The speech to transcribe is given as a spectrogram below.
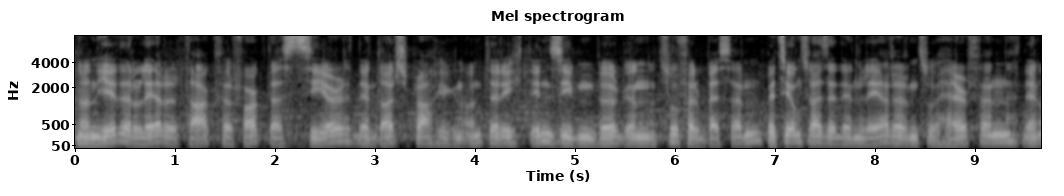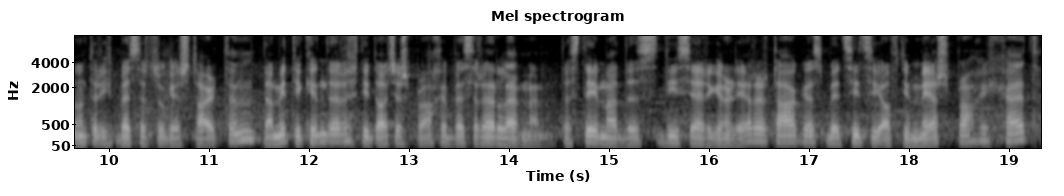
Nun, jeder Lehrertag verfolgt das Ziel, den deutschsprachigen Unterricht in Siebenbürgen zu verbessern, beziehungsweise den Lehrern zu helfen, den Unterricht besser zu gestalten, damit die Kinder die deutsche Sprache besser erlernen. Das Thema des diesjährigen Lehrertages bezieht sich auf die Mehrsprachigkeit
